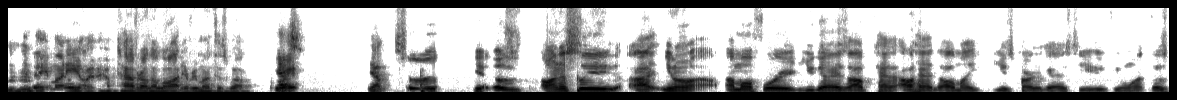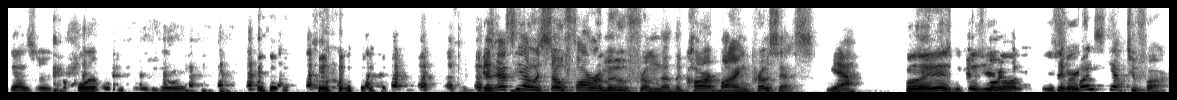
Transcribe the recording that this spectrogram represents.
mhm. Pay money, have to have it on the lot every month as well. yes, yep. So yeah, those honestly, I you know I'm all for it. You guys, I'll pa- I'll hand all my used car guys to you if you want. Those guys are horrible people to deal with. Because SEO is so far removed from the, the car buying process. Yeah, Well, it is because you're going to It's one step too far.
